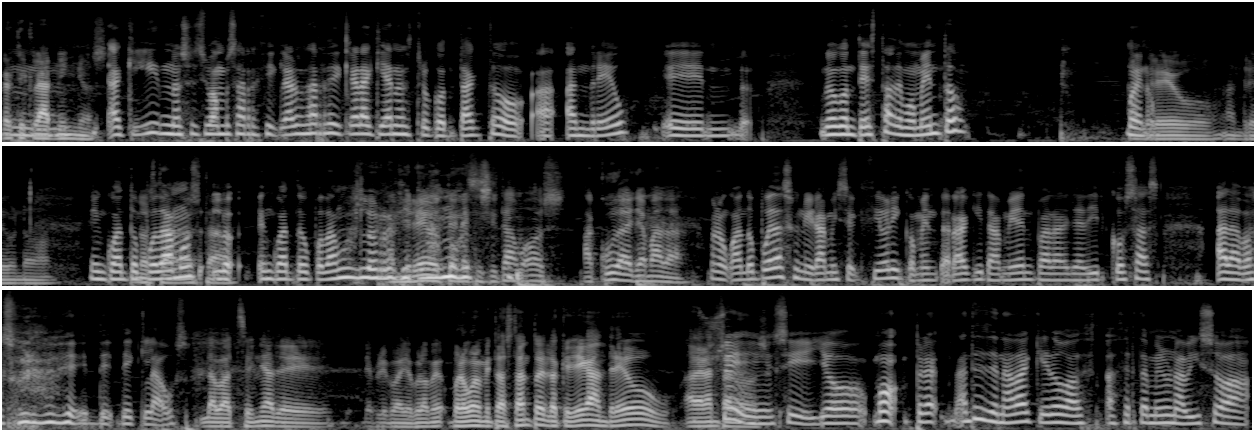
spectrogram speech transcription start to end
Reciclar, mm, niños. Aquí, no sé si vamos a reciclar. Vamos a reciclar aquí a nuestro contacto, a Andreu. eh, no contesta de momento. Bueno, Andreu, Andreu, no. en cuanto no está, podamos, no está. lo- en cuanto podamos lo Andreu, te reciclamos. necesitamos. Acuda a llamada. Bueno, cuando pueda se unirá a mi sección y comentará aquí también para añadir cosas a la basura de, de, de Klaus. La batseña de, de primaria. Pero, pero bueno, mientras tanto, en lo que llega Andreu, adelántanos. Sí, sí, yo... Bueno, pero antes de nada quiero ha- hacer también un aviso a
